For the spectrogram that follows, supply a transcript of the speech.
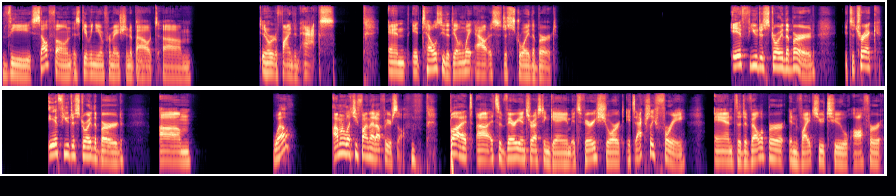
the cell phone is giving you information about um, in order to find an axe, and it tells you that the only way out is to destroy the bird. If you destroy the bird, it's a trick. If you destroy the bird, um, well, I'm gonna let you find that out for yourself. But uh, it's a very interesting game. It's very short. It's actually free, and the developer invites you to offer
